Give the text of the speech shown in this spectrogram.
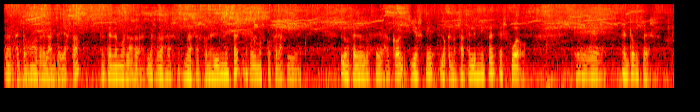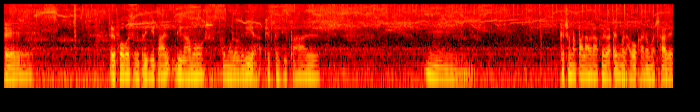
Perfecto, vamos adelante, ya está. Encendemos la- las brasas, brasas con el Ignifer y podemos coger aquí el 11 de 12 de alcohol. Y es que lo que nos hace el Ignifer es fuego. Eh, entonces, eh, el fuego es el principal, digamos, como lo diría, el principal... mm, que es una palabra, pero la tengo en la boca, no me sale.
